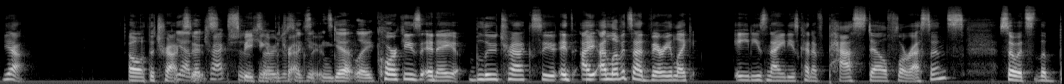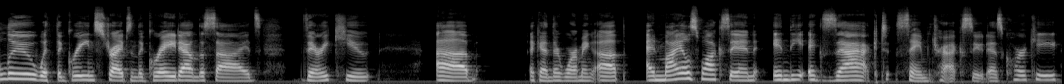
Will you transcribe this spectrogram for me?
Yeah. Oh, the tracksuits. Yeah, the tracksuits Speaking are of the just like you can get like Corky's in a blue tracksuit. It, I, I love it's that very like 80s, 90s kind of pastel fluorescence. So it's the blue with the green stripes and the gray down the sides. Very cute. Um, again, they're warming up, and Miles walks in in the exact same tracksuit as Corky.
